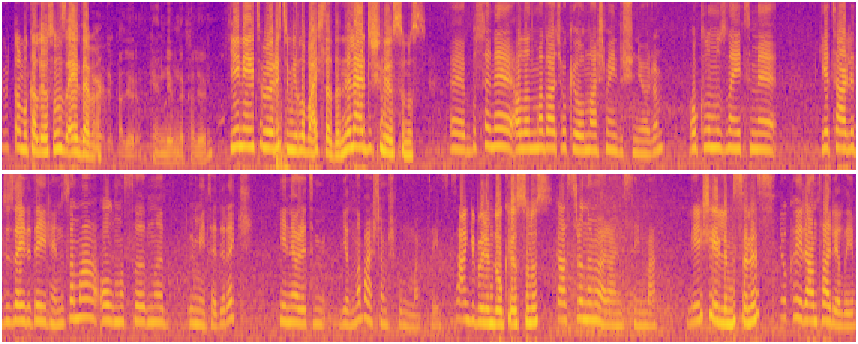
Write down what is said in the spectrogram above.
Yurtta mı kalıyorsunuz, evde mi? Evde kalıyorum, kendi evimde kalıyorum. Yeni eğitim öğretim yılı başladı. Neler düşünüyorsunuz? Ee, Bu sene alanıma daha çok yoğunlaşmayı düşünüyorum. Okulumuzun eğitimi yeterli düzeyde değil henüz ama olmasını ümit ederek yeni öğretim yılına başlamış bulunmaktayım. Siz hangi bölümde okuyorsunuz? Gastronomi öğrencisiyim ben. Nevşehirli misiniz? Yok hayır Antalyalıyım.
